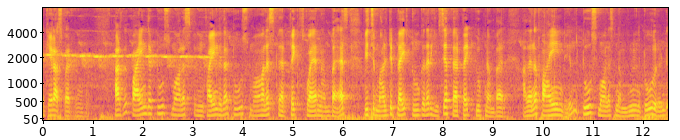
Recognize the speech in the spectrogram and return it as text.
ஓகேங்களா ஸ்கொயர் அடுத்து find the two smallest find the two smallest perfect square numbers which multiply together use a perfect cube number அதனால் ஃபைண்டு டூ ஸ்மாலஸ்ட் நம் டூ ரெண்டு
